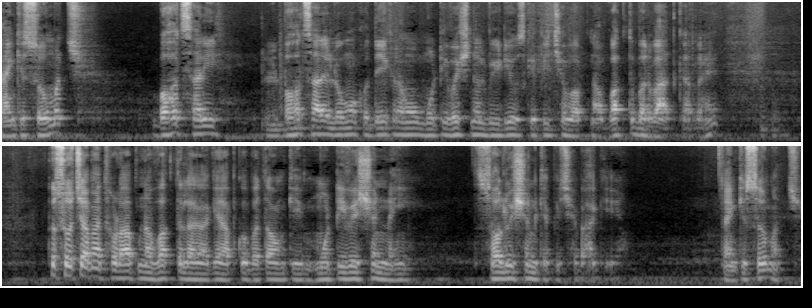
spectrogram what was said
थैंक यू सो मच बहुत सारी, बहुत सारे लोगों को देख रहा हूँ मोटिवेशनल वीडियोस के पीछे वो अपना वक्त बर्बाद कर रहे हैं। तो सोचा मैं थोड़ा अपना वक्त लगा के आपको बताऊँ कि मोटिवेशन नहीं सॉल्यूशन के पीछे भागिए। Thank you so much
